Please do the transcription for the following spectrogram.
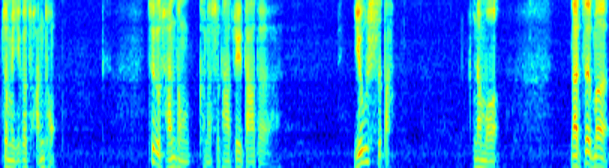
这么一个传统。这个传统可能是它最大的优势吧。那么，那这么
